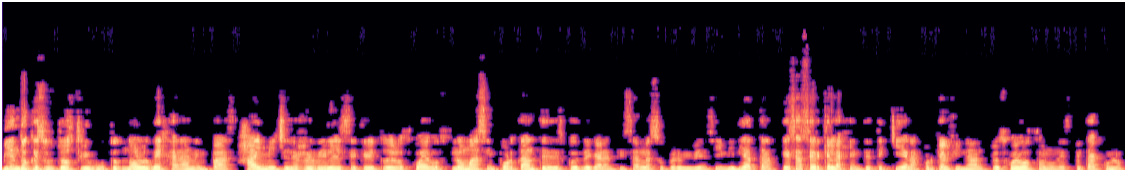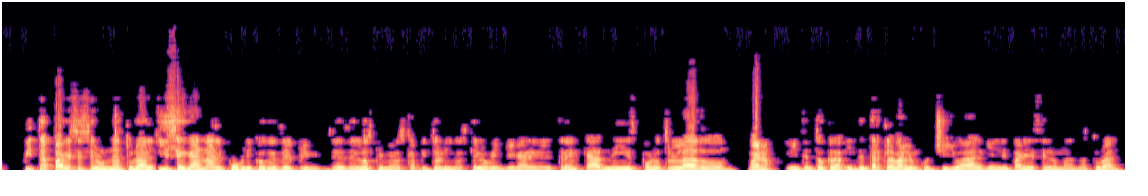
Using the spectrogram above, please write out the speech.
Viendo que sus dos tributos no lo dejarán en paz, Hymich les revela el secreto de los juegos. Lo más importante después de garantizar la supervivencia inmediata es hacer que la gente te quiera, porque al final los juegos son un espectáculo. Pita parece ser un natural y se gana al público desde, desde los primeros capitolinos que lo ven llegar en el tren. Katniss, por otro lado, bueno, le intentó intentar clavarle un cuchillo a alguien le parece lo más natural.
